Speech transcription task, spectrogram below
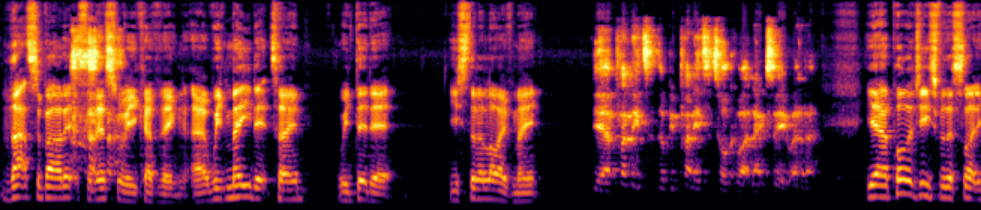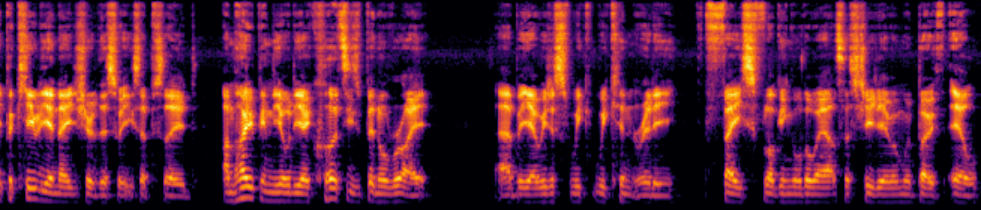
that's about it for this week. I think uh, we've made it, Tone. We did it. You still alive, mate? Yeah, plenty. To, there'll be plenty to talk about next week, won't there? Yeah, apologies for the slightly peculiar nature of this week's episode. I'm hoping the audio quality's been all right, uh, but yeah, we just we we couldn't really face flogging all the way out to the studio when we're both ill,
